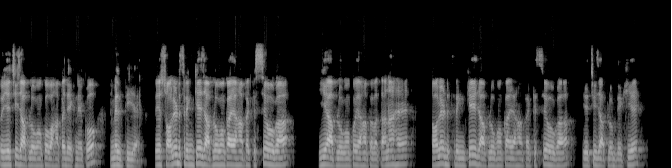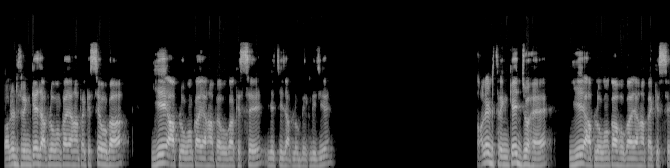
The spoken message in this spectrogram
तो ये चीज़ आप लोगों को वहाँ पे देखने को मिलती है। तो ये सॉलिड श्रिंकेज आप लोगों का यहाँ पे किससे होगा? ये आप लोगों को यहाँ पे बताना है। सॉलिड श्रिंकेज आप लोगों का यहाँ पे किससे होगा? ये चीज़ आप लोग देखिए। सॉलिड श्रिंकेज आप लोगों का यहाँ पे किससे होगा? ये आप लोगों का यहाँ पे होगा किससे? ये चीज़ आप लोग देख लीजिए। सॉलिड श्रिंकेज जो है, ये आप लोगों का होगा यहाँ पे किससे?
